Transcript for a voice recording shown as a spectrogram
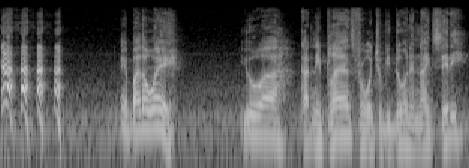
hey, by the way, you, uh, got any plans for what you'll be doing in Night City?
